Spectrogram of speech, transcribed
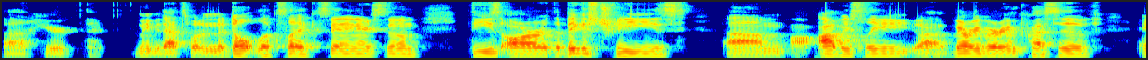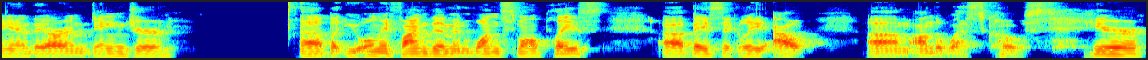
uh, here maybe that's what an adult looks like standing next to them. These are the biggest trees. Um, obviously, uh, very very impressive, and they are in danger. Uh, but you only find them in one small place, uh, basically out um, on the west coast. Here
